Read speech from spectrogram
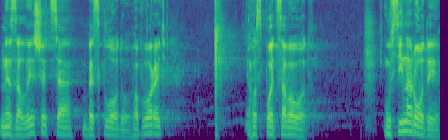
не залишиться без плоду, говорить Господь Саваот. Усі народи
